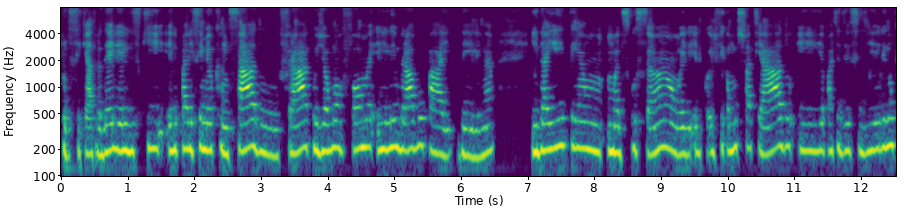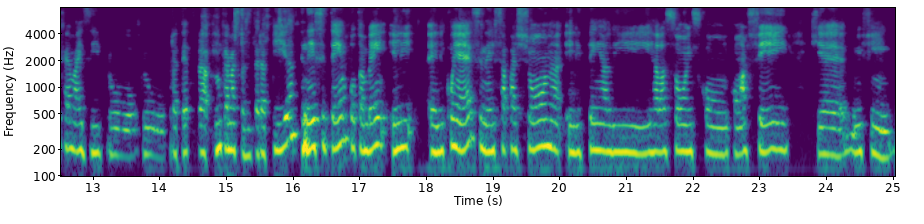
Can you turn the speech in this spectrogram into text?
pro psiquiatra dele, ele disse que ele parecia meio cansado, fraco, e de alguma forma ele lembrava o pai dele, né? E daí tem um, uma discussão, ele, ele, ele, fica muito chateado e a partir desse dia ele não quer mais ir pro, pro pra ter, pra, não quer mais fazer terapia. Nesse tempo também ele ele conhece, né? Ele se apaixona, ele tem ali relações com, com a Fei, que é, enfim,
